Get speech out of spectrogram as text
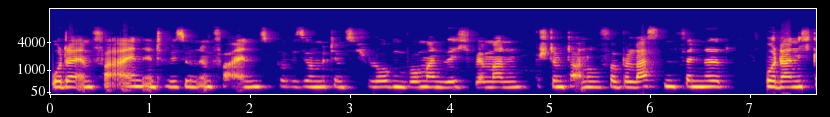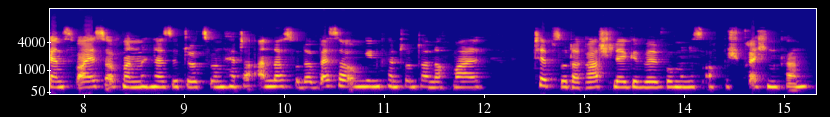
oder im Verein, Intervision im Verein, Supervision mit dem Psychologen, wo man sich, wenn man bestimmte Anrufe belastend findet oder nicht ganz weiß, ob man mit einer Situation hätte anders oder besser umgehen könnte und dann nochmal Tipps oder Ratschläge will, wo man das auch besprechen kann.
